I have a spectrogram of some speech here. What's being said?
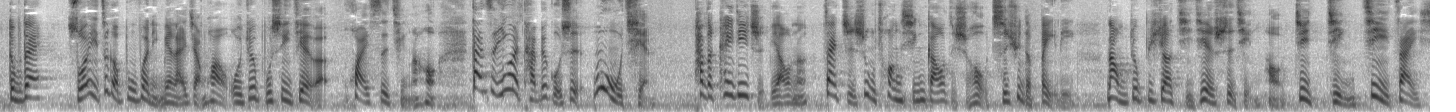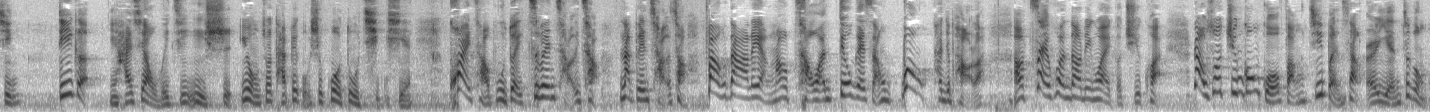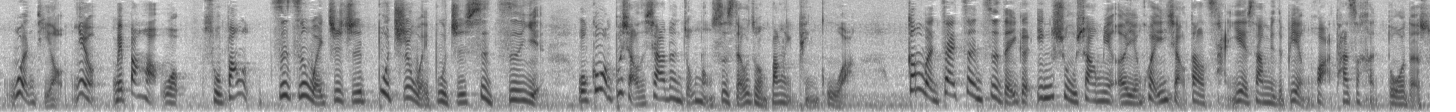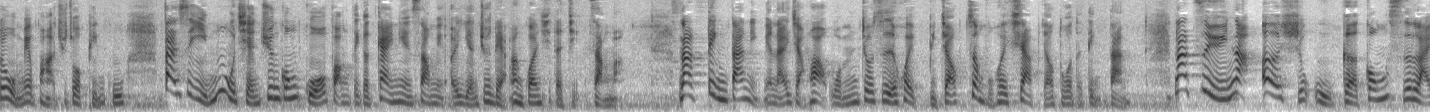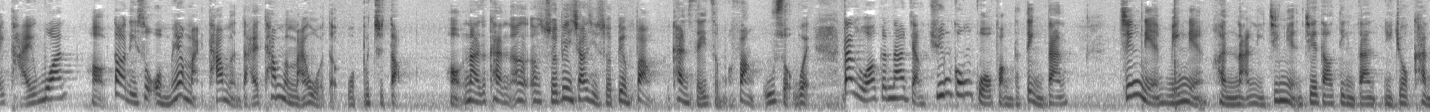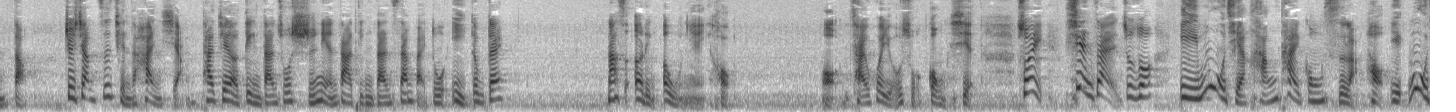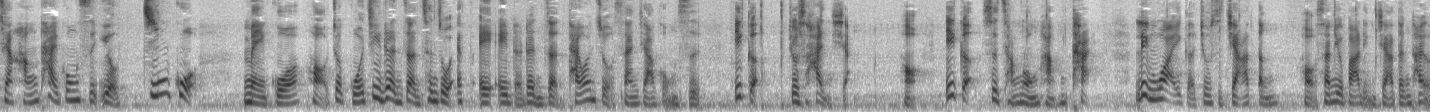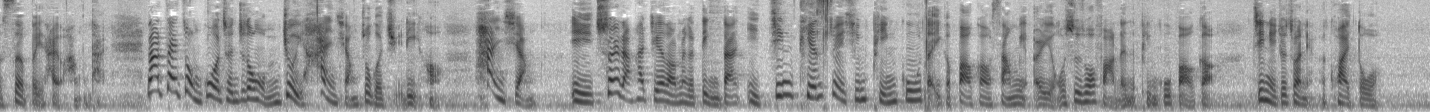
对不对？所以这个部分里面来讲话，我觉得不是一件坏事情了哈。但是因为台北股市目前它的 K D 指标呢，在指数创新高的时候持续的背离，那我们就必须要几件事情好记谨记在心。第一个，你还是要危机意识，因为我们说台北股市过度倾斜，快炒部队这边炒一炒，那边炒一炒，爆大量，然后炒完丢给散户，嘣，他就跑了，然后再换到另外一个区块。那我说军工国防基本上而言，这种问题哦，因为没办法，我属方知之为知之，不知为不知，是知也。我根本不晓得下任总统是谁，我怎么帮你评估啊？根本在政治的一个因素上面而言，会影响到产业上面的变化，它是很多的，所以我没有办法去做评估。但是以目前军工国防的一个概念上面而言，就是两岸关系的紧张嘛。那订单里面来讲话，我们就是会比较政府会下比较多的订单。那至于那二十五个公司来台湾，好，到底是我们要买他们的，还是他们买我的，我不知道。好，那就看呃呃，随便消息随便放，看谁怎么放无所谓。但是我要跟大家讲，军工国防的订单，今年明年很难。你今年接到订单，你就看到，就像之前的汉翔，他接到订单说十年大订单三百多亿，对不对？那是二零二五年以后，哦才会有所贡献。所以现在就是说，以目前航太公司啦，好，以目前航太公司有经过。美国哈就国际认证，称作 FAA 的认证，台湾只有三家公司，一个就是汉翔，好，一个是长隆航太，另外一个就是嘉登，好，三六八零嘉登，它有设备，它有航太。那在这种过程之中，我们就以汉翔做个举例哈，汉翔以虽然他接到那个订单，以今天最新评估的一个报告上面而言，我是说法人的评估报告，今年就赚两块多。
